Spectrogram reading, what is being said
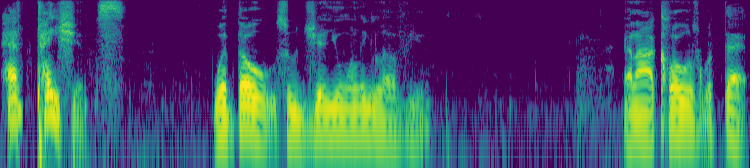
Have patience with those who genuinely love you. And I close with that.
